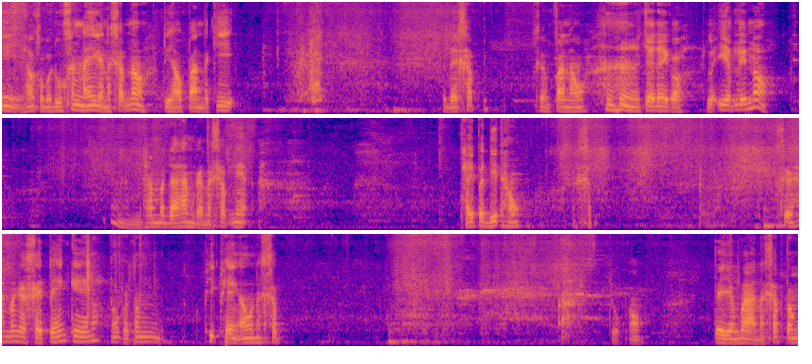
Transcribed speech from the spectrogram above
นี่เขาก็มาดูข้างในกันนะครับเนาะที่เขาปั้นตะกี้เป็นไงครับ เครื่องปั้นเขาจอได้ก็ละเอียดเลยเนาะอืมธรรมดาเหมือนกันนะครับ เนี่ย ไทยประดิษฐ์เขาครับเครื่องให้มันกับไข่แป้งแกเนาะเราก็ต้องพลิกแพงเอานะครับจกเอาแต่อยังว่านะครับ ต้อง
